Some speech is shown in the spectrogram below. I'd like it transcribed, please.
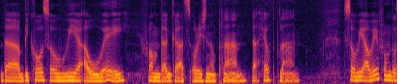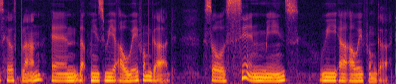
the because of we are away from the God's original plan, the health plan. So we are away from those health plan, and that means we are away from God. So sin means we are away from God.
